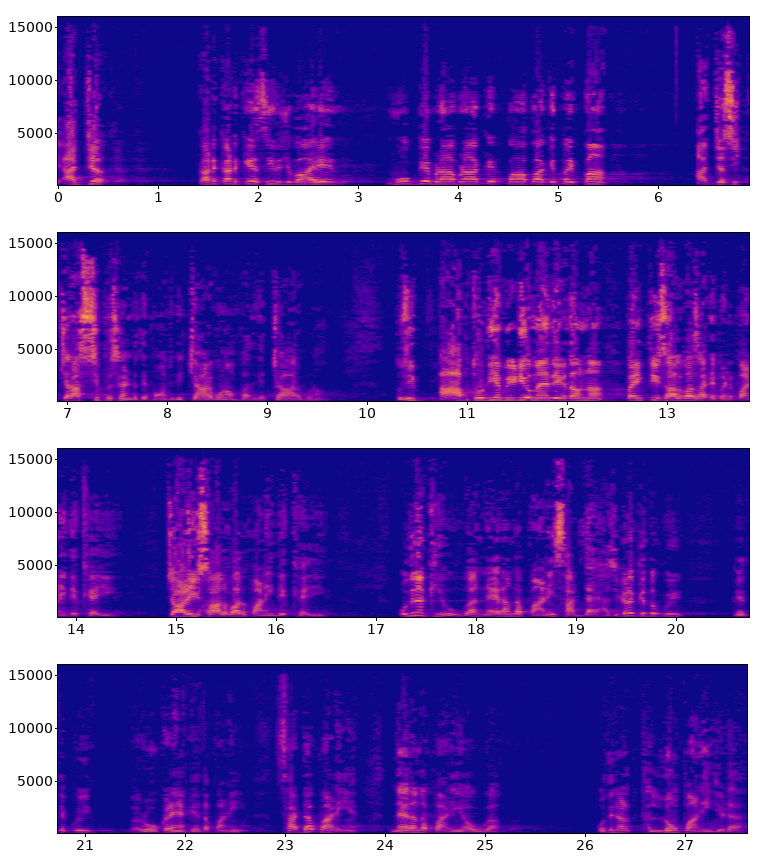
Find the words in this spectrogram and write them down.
ਤੇ ਅੱਜ ਕੱਢ ਕੱਢ ਕੇ ਅਸੀਂ ਰਜਵਾਹੇ, ਮੋਗੇ ਬਣਾ ਬਣਾ ਕੇ, ਪਾ ਪਾ ਕੇ ਪਾਈਪਾਂ, ਅੱਜ ਅਸੀਂ 84% ਤੇ ਪਹੁੰਚ ਗਏ। 4 ਗੁਣਾ ਵੱਧ ਗਿਆ 4 ਗੁਣਾ। ਤੁਸੀਂ ਆਪ ਤੁਹਾਡੀਆਂ ਵੀਡੀਓ ਮੈਂ ਦੇਖਦਾ ਹੁੰਨਾ 35 ਸਾਲ ਬਾਅਦ ਸਾਡੇ ਪਿੰਡ ਪਾਣੀ ਦੇਖਿਆ ਜੀ। 40 ਸਾਲ ਬਾਅਦ ਪਾਣੀ ਦੇਖਿਆ ਜੀ। ਉਹਦੇ ਨਾਲ ਕੀ ਹੋਊਗਾ? ਨਹਿਰਾਂ ਦਾ ਪਾਣੀ ਸਾਡਾ ਹੈ। ਅਸੀਂ ਕਿਹੜਾ ਕਿਤੋਂ ਕੋਈ, ਕਿਤੇ ਕੋਈ ਰੋਕ ਰਹੇ ਹਾਂ ਕਿਸੇ ਦਾ ਪਾਣੀ। ਸਾਡਾ ਪਾਣੀ ਹੈ। ਨਹਿਰਾਂ ਦਾ ਪਾਣੀ ਆਊਗਾ। ਉਹਦੇ ਨਾਲ ਥੱਲੋਂ ਪਾਣੀ ਜਿਹੜਾ,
